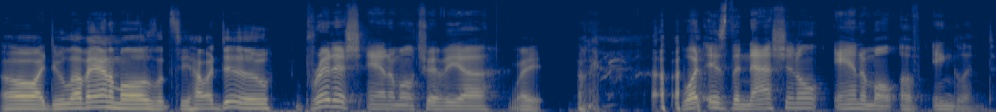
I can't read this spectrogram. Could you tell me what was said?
Oh, I do love animals. Let's see how I do. British animal trivia. Wait. Okay. What is the national animal of England?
